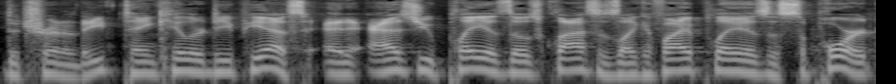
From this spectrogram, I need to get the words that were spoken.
the Trinity, tank, healer, DPS, and as you play as those classes, like if I play as a support,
